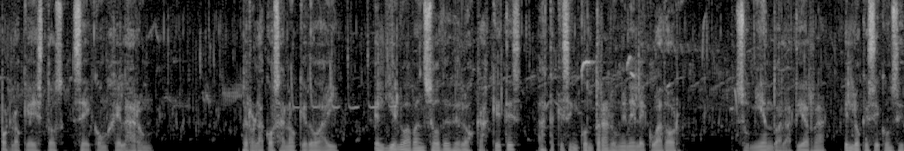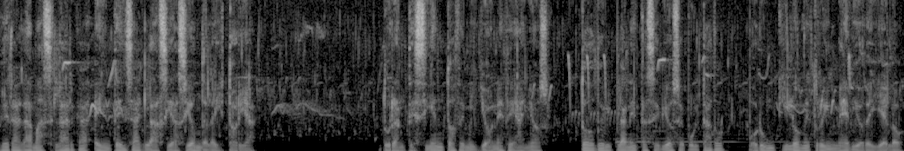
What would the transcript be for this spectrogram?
por lo que estos se congelaron. Pero la cosa no quedó ahí el hielo avanzó desde los casquetes hasta que se encontraron en el Ecuador, sumiendo a la Tierra en lo que se considera la más larga e intensa glaciación de la historia. Durante cientos de millones de años, todo el planeta se vio sepultado por un kilómetro y medio de hielo.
